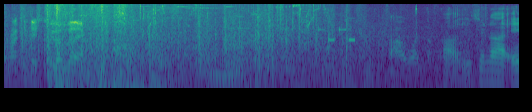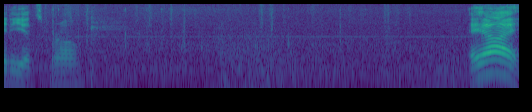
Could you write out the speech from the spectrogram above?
out, Rocky. There's two over there. Oh, what the Oh, these are not idiots, bro. AI.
